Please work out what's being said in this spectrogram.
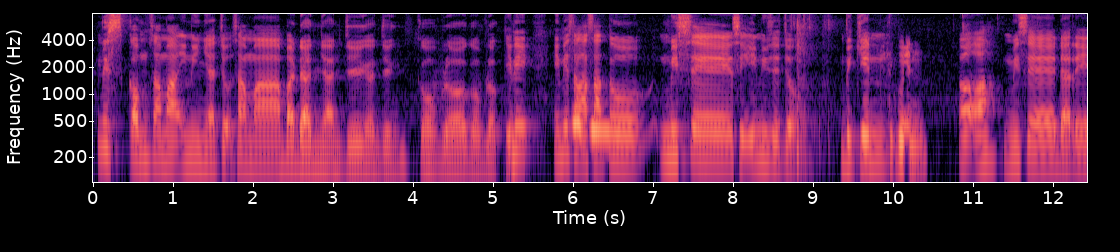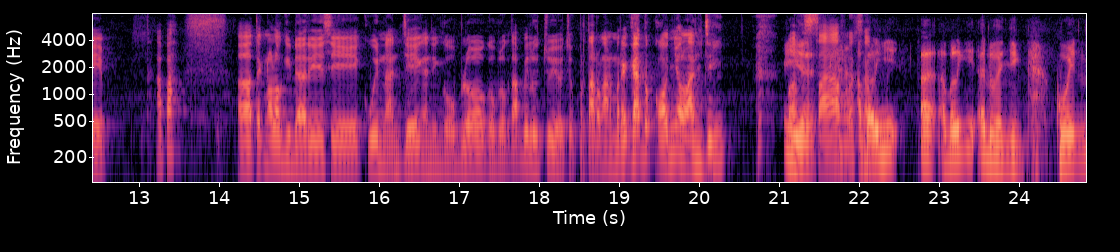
Miskom sama ininya, Cuk, sama badannya anjing, anjing. Goblok, goblok. Ini ini salah satu mise si ini sih, Cuk. Bikin Si Queen. eh eh, mise dari apa? Eh, teknologi dari si Queen anjing, anjing goblok, goblok. Tapi lucu ya, Cuk. Pertarungan mereka tuh konyol anjing. Iya. Bangsat. Apalagi eh, apalagi aduh anjing. Queen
